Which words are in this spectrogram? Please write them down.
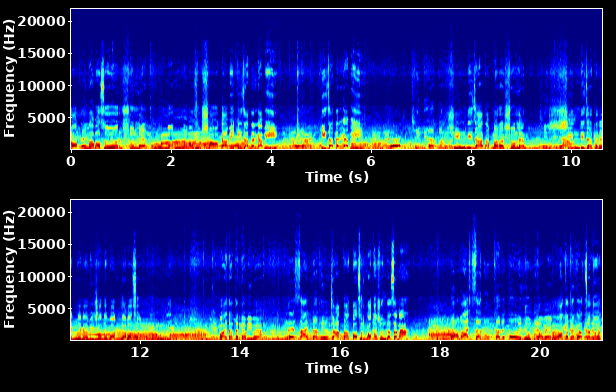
বকনা বাছুর শুনলেন? বকনা বাছুর সহ গাবি। কি জাতের গাবি? কি জাতের গাবি? সিন্ধি জাত আপনারা শুনলেন? সিন্ধি জাতের একটা গাবি সাথে বকনা বাছুর কয় দাঁতের গাবি ভাইয়া? চার দাঁত বাছুর কথা শুনতেছে না? বাচ্চা দুধ খাবে তো দুধ খাবে। কতটুকু হচ্ছে দুধ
